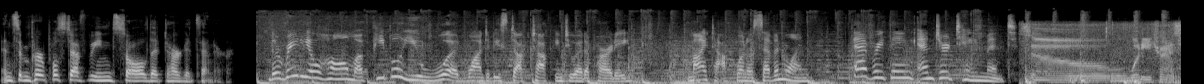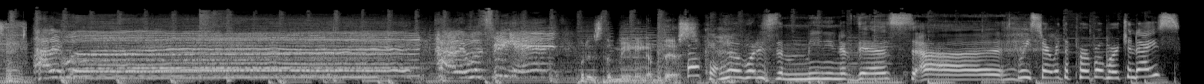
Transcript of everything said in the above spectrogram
and some purple stuff being sold at Target Center. The radio home of people you would want to be stuck talking to at a party. My Talk 1071. Everything entertainment. So, what are you trying to say? Hollywood, Hollywood speaking. What is the meaning of this? Okay. Uh, what is the meaning of this? Uh, Can we start with the purple merchandise?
